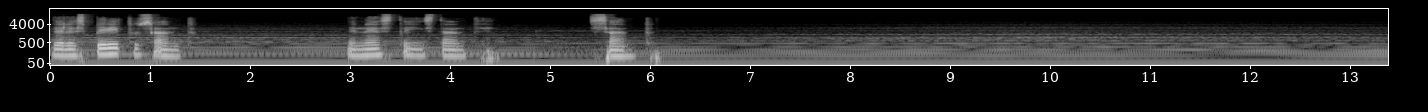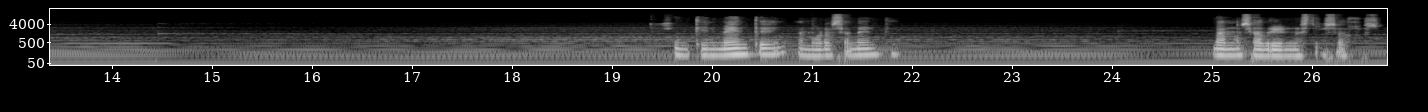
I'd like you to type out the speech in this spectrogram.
del Espíritu Santo en este instante santo. Gentilmente, amorosamente, vamos a abrir nuestros ojos.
